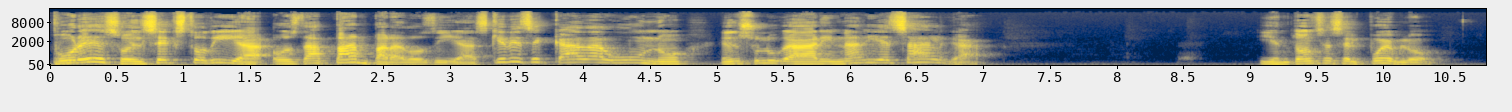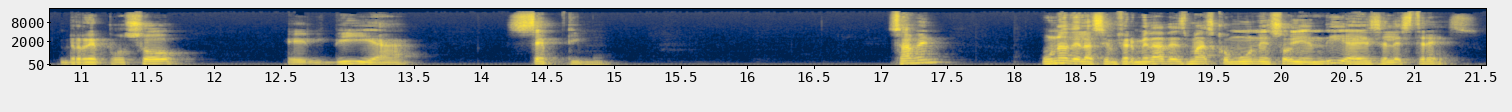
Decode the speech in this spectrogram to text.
Por eso el sexto día os da pan para dos días. Quédese cada uno en su lugar y nadie salga. Y entonces el pueblo reposó el día séptimo. ¿Saben? Una de las enfermedades más comunes hoy en día es el estrés.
